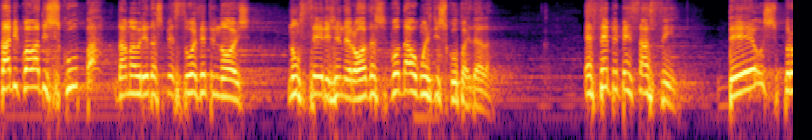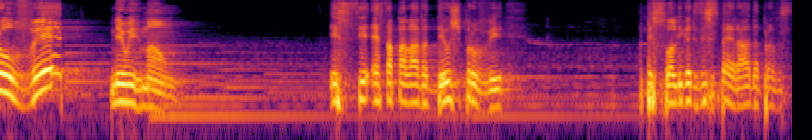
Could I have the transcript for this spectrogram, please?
Sabe qual a desculpa da maioria das pessoas entre nós não serem generosas? Vou dar algumas desculpas dela. É sempre pensar assim: Deus provê, meu irmão. Esse, essa palavra Deus provê. A pessoa liga desesperada para você.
